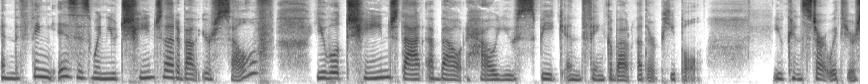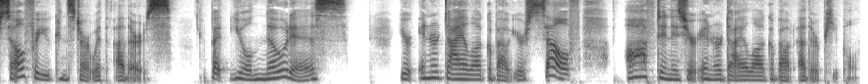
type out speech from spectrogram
And the thing is, is when you change that about yourself, you will change that about how you speak and think about other people. You can start with yourself or you can start with others. But you'll notice your inner dialogue about yourself often is your inner dialogue about other people.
